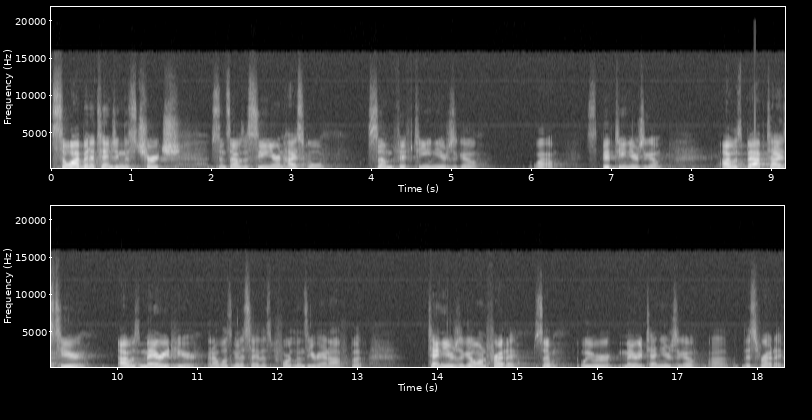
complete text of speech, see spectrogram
So I've been attending this church since I was a senior in high school, some 15 years ago. Wow, it's 15 years ago. I was baptized here, I was married here, and I wasn't going to say this before Lindsay ran off, but 10 years ago on Friday. So we were married 10 years ago uh, this Friday,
